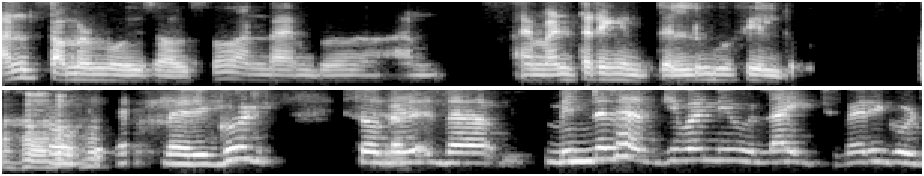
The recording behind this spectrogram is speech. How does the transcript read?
And Tamil movies also and I'm I'm I'm entering in Telugu field very good. So the, Yes. the minnal has given you light. Very good.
